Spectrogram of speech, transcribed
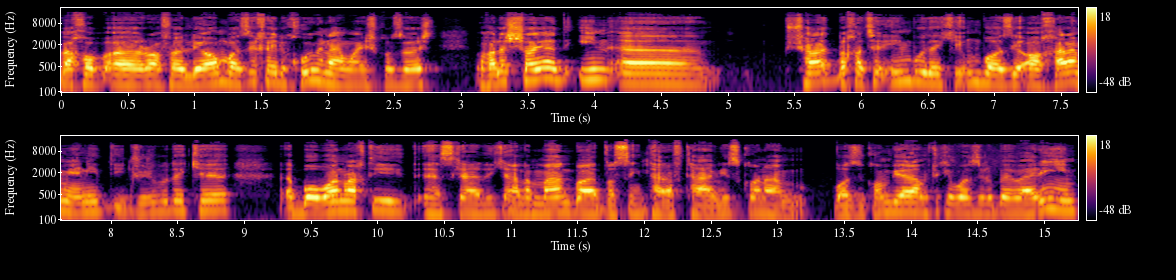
و خب رافائلیو بازی خیلی خوبی نمایش گذاشت و حالا شاید این شاید به خاطر این بوده که اون بازی آخرم یعنی اینجوری بوده که بابان وقتی حس کردی که الان من باید واسه این طرف تعویض کنم بازیکن بیارم تو که بازی رو ببریم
